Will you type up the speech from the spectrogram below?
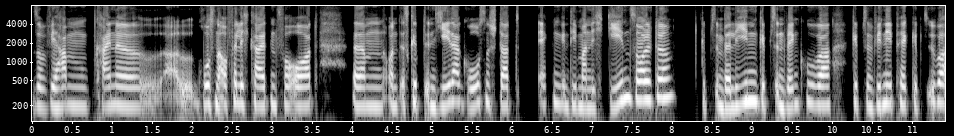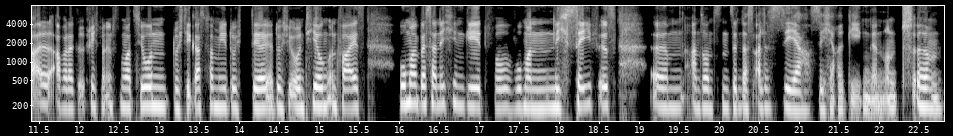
Also wir haben keine äh, großen Auffälligkeiten vor Ort. Ähm, und es gibt in jeder großen Stadt Ecken, in die man nicht gehen sollte. Gibt's in Berlin, gibt's in Vancouver, gibt's in Winnipeg, gibt's überall, aber da kriegt man Informationen durch die Gastfamilie, durch, der, durch die Orientierung und weiß, wo man besser nicht hingeht, wo, wo man nicht safe ist. Ähm, ansonsten sind das alles sehr sichere Gegenden und ähm,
